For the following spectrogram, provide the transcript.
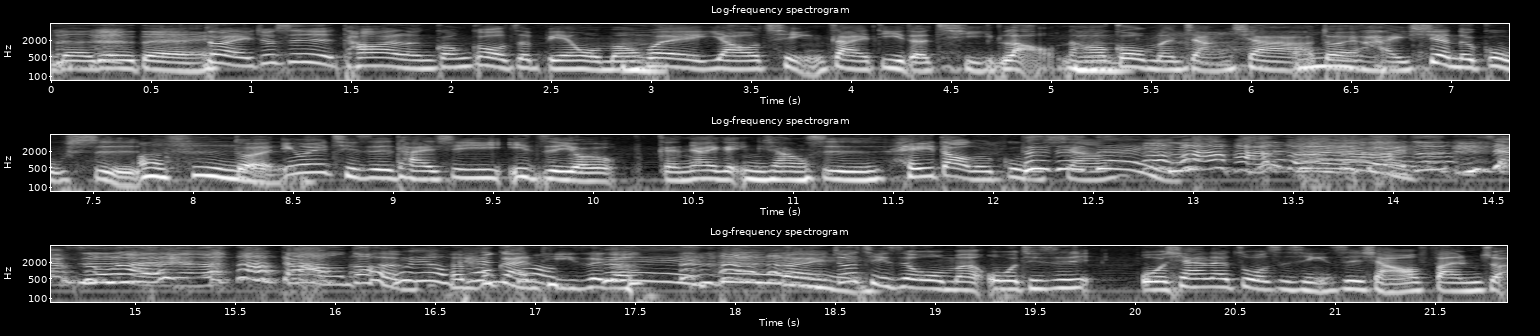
的，对不对？对，就是桃海人公购这边，我们会邀请在地的耆老，然后跟我们讲一下对海线的故事。哦，是。对，因为其实台西一直有给人家一个印象是黑道的故乡，对对对，对，就是你想出来的。都很很不敢提这个，对，就其实我们，我其实。我现在在做的事情是想要翻转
